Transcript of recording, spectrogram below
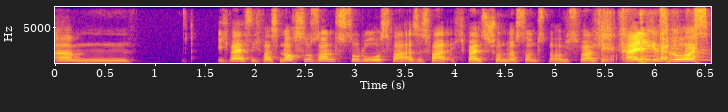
Ähm, ich weiß nicht, was noch so sonst so los war. Also es war, ich weiß schon, was sonst noch, aber es war so einiges los.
